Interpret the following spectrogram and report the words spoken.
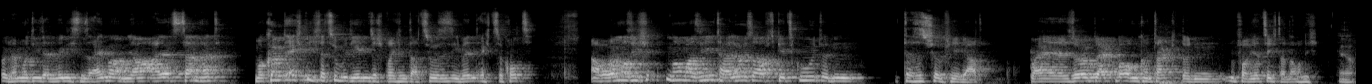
Und wenn man die dann wenigstens einmal im Jahr alle zusammen hat, man kommt echt nicht dazu, mit jedem zu sprechen. Dazu ist das Event echt zu kurz. Aber wenn man sich nochmal sieht, hallo sagt, geht's gut, und das ist schon viel wert. Weil so bleibt man auch in Kontakt und verliert sich dann auch nicht. Ja,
